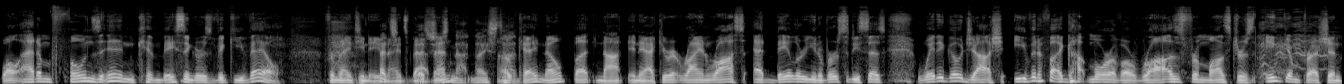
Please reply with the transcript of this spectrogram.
while Adam phones in Kim Basinger's Vicky Vale. From 1989's That's- Batman. that's just not nice, Todd. Okay, no, but not inaccurate. Ryan Ross at Baylor University says, Way to go, Josh. Even if I got more of a Roz from Monsters Inc. impression,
